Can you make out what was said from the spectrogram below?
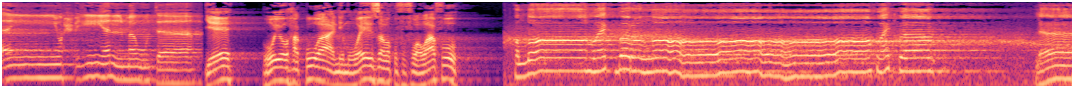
an yuhyiya al-mauta, je, huyo hakuwa ni muweza wa kufufua wafu? Allahu akbar Allah أكبر لا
